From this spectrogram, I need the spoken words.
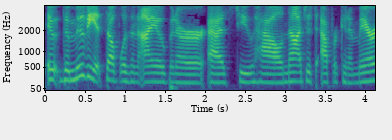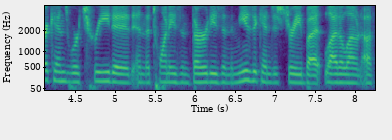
it, the movie itself was an eye opener as to how not just African Americans were treated in the 20s and 30s in the music industry, but let alone a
